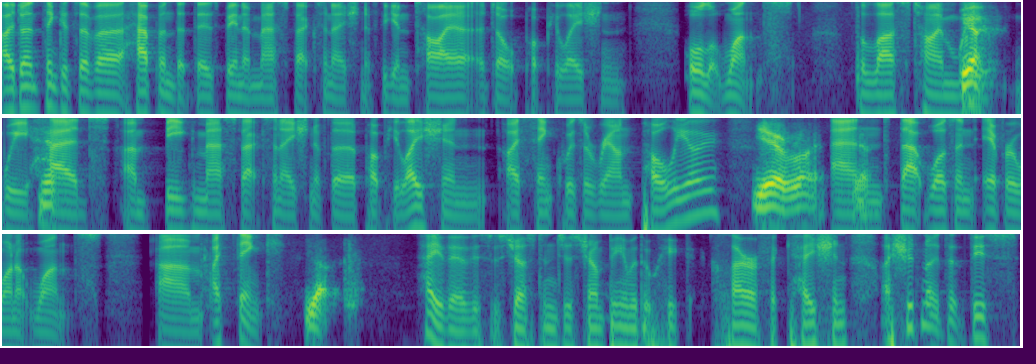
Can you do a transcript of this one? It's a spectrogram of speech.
I don't think it's ever happened that there's been a mass vaccination of the entire adult population all at once. The last time we Yeah. we Yeah. had a big mass vaccination of the population, I think, was around polio, Yeah, right. and that wasn't everyone at once. Um, I think. yeah. Hey there, this is Justin, just jumping in with a quick clarification. I should note that this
